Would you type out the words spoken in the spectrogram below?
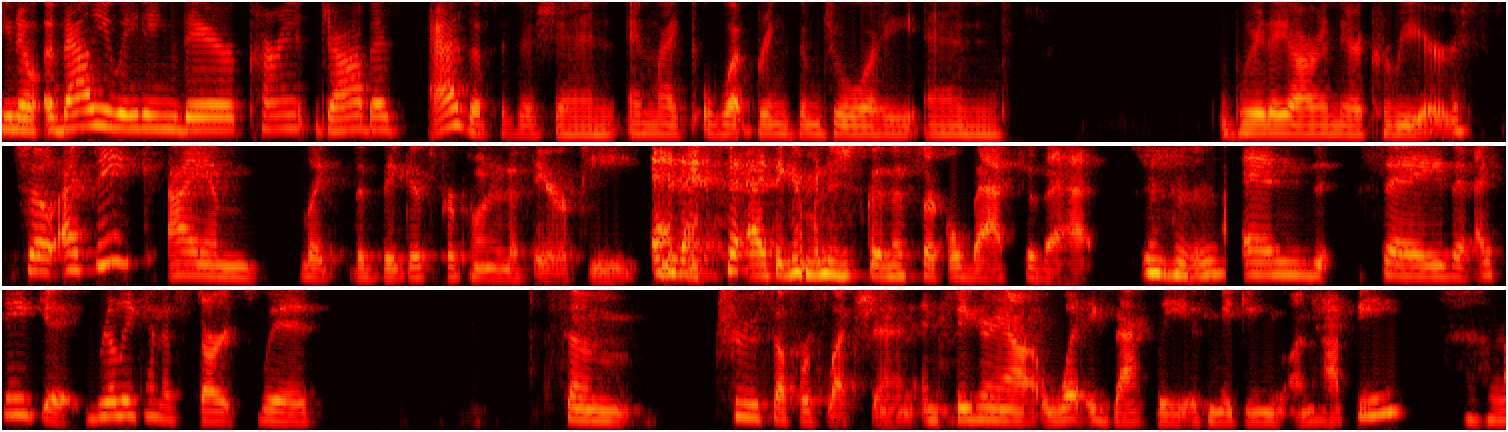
you know evaluating their current job as as a physician and like what brings them joy and where they are in their careers so i think i am like the biggest proponent of therapy and i, I think i'm gonna just gonna circle back to that mm-hmm. and say that i think it really kind of starts with some true self-reflection and figuring out what exactly is making you unhappy mm-hmm.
